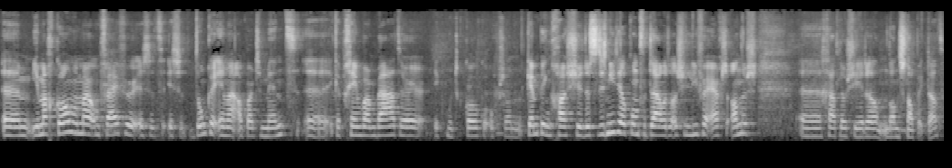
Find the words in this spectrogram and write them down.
um, Je mag komen, maar om vijf uur is het, is het donker in mijn appartement. Uh, ik heb geen warm water. Ik moet koken op zo'n campinggasje. Dus het is niet heel comfortabel. Dus als je liever ergens anders uh, gaat logeren, dan, dan, snap ik dat.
